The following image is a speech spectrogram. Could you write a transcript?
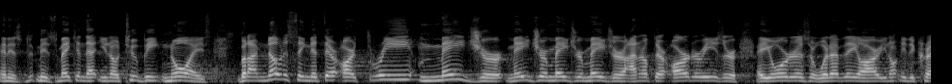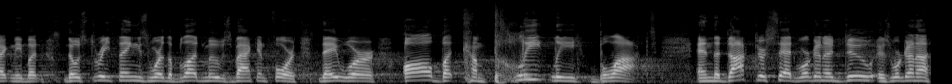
and it's, it's making that, you know, two beat noise. But I'm noticing that there are three major, major, major, major, I don't know if they're arteries or aortas or whatever they are, you don't need to correct me, but those three things where the blood moves back and forth, they were all but completely blocked. And the doctor said, We're going to do is we're going to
